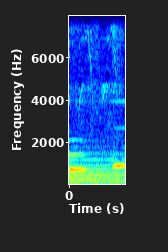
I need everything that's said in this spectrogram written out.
嗯。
